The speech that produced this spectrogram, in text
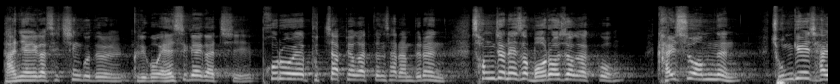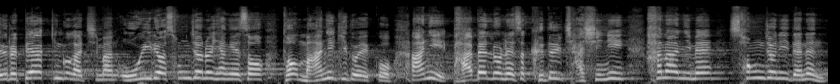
다니엘 과 세 친구들 그리고 에스겔 같이 포로에 붙잡혀 갔던 사람들은 성전에서 멀어져 갔고 갈 수 없는 종교의 자유를 빼앗긴 것 같지만 오히려 성전을 향해서 더 많이 기도했고 아니 바벨론에서 그들 자신이 하나님의 성전이 되는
